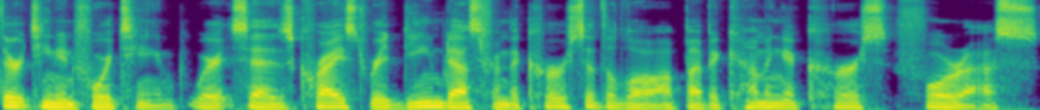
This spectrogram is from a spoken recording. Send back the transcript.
13 and 14, where it says, Christ redeemed us from the curse of the law by becoming a curse for us.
